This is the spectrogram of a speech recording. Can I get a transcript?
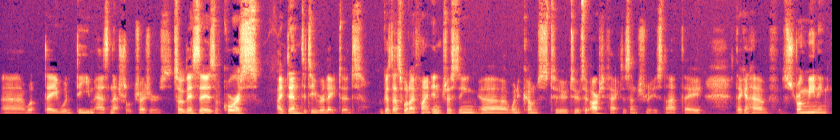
uh, what they would deem as natural treasures. So this is, of course, identity related. Because that's what I find interesting uh, when it comes to, to, to artifacts. Essentially, is that they they can have strong meaning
